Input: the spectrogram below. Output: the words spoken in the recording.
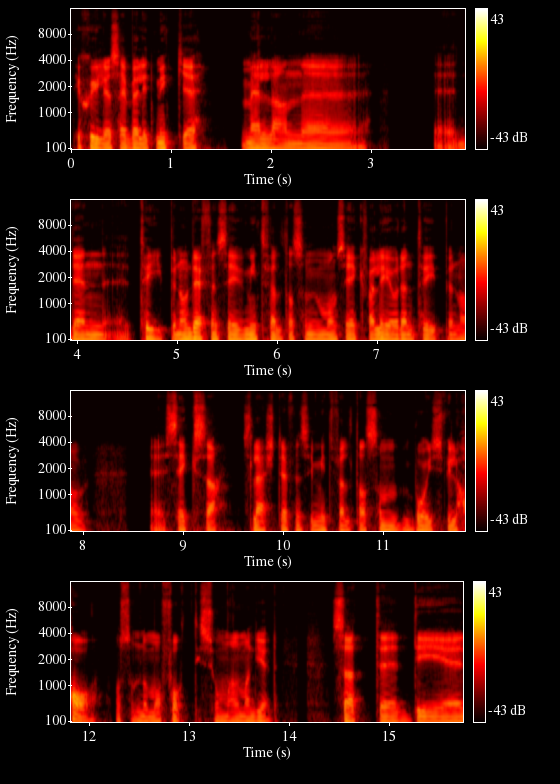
det skiljer sig väldigt mycket mellan eh, eh, den typen av defensiv mittfältare som Måns Ekvall är och den typen av eh, sexa slash defensiv mittfältare som Boys vill ha och som de har fått i Som Almadjed. Så att eh, det,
